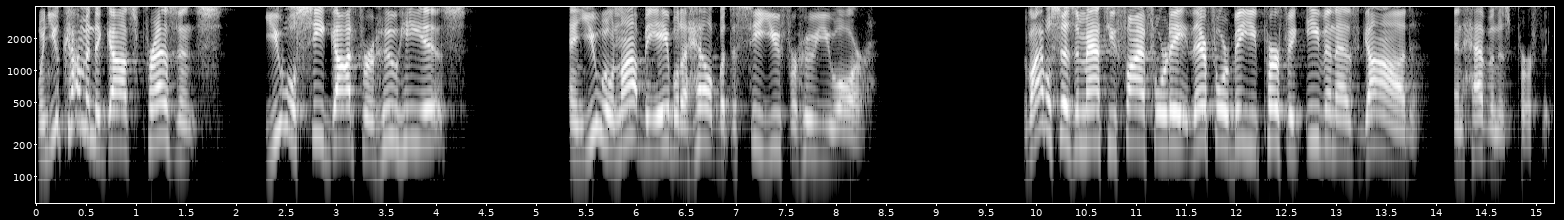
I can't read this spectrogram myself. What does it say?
When you come into God's presence, you will see God for who He is, and you will not be able to help but to see you for who you are. The Bible says in Matthew 5 48, therefore be ye perfect, even as God in heaven is perfect.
